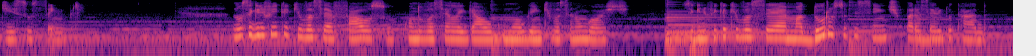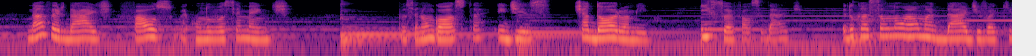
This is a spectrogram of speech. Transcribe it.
disso sempre. Não significa que você é falso quando você é legal com alguém que você não goste. Significa que você é maduro o suficiente para ser educado. Na verdade, falso é quando você mente. Você não gosta e diz: te adoro, amigo. Isso é falsidade. Educação não é uma dádiva que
